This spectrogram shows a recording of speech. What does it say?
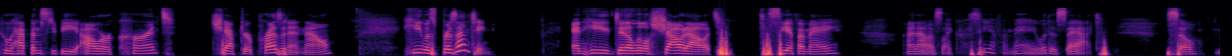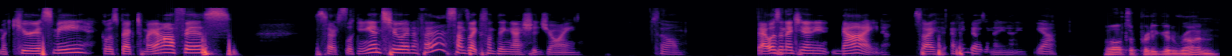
who happens to be our current chapter president now, he was presenting and he did a little shout out to CFMA. And I was like, CFMA, what is that? So my curious me goes back to my office, starts looking into it. And I thought, that sounds like something I should join. So that was in 1999. So I, I think that was in 99. Yeah. Well, it's a pretty good run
